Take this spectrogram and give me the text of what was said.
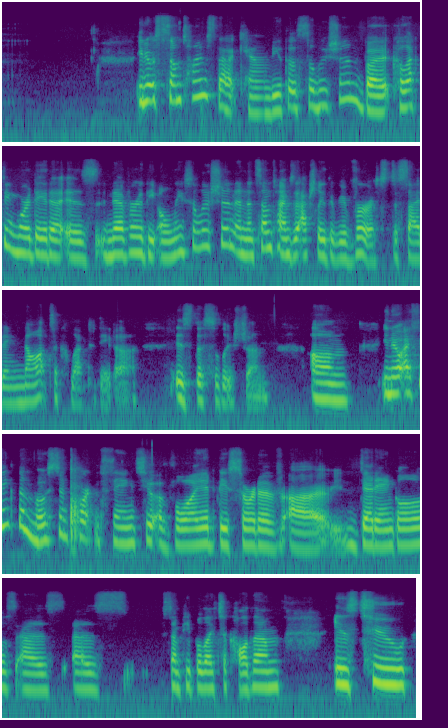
You know, sometimes that can be the solution, but collecting more data is never the only solution. And then sometimes actually the reverse, deciding not to collect data is the solution. Um, you know, I think the most important thing to avoid these sort of uh, dead angles, as as some people like to call them, is to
